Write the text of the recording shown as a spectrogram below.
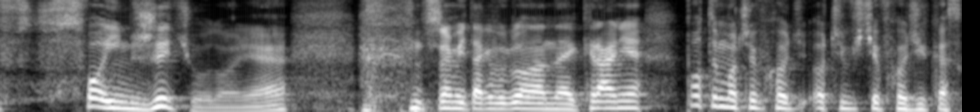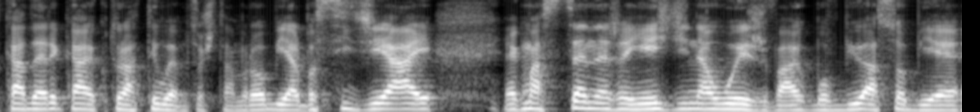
w, swoim życiu, no nie? Przynajmniej tak wygląda na ekranie. Potem wchodzi, oczywiście wchodzi kaskaderka, która tyłem coś tam robi, albo CGI, jak ma scenę, że jeździ na łyżwach, bo wbiła sobie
